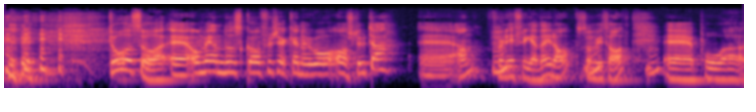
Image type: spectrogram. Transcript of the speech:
då så, eh, om vi ändå ska försöka nu att avsluta eh, Ann, för Mm. det är fredag idag som vi sa. Eh, på,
